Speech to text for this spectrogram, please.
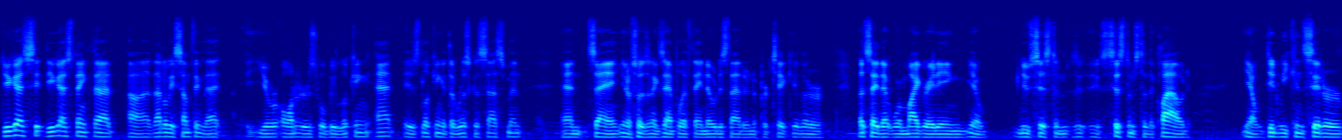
Do you guys do you guys think that uh, that'll be something that your auditors will be looking at? Is looking at the risk assessment and saying, you know, so as an example, if they notice that in a particular, let's say that we're migrating, you know, new systems systems to the cloud, you know, did we consider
